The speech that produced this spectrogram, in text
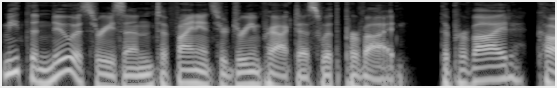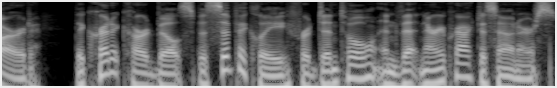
Meet the newest reason to finance your dream practice with Provide, the Provide Card, the credit card built specifically for dental and veterinary practice owners.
